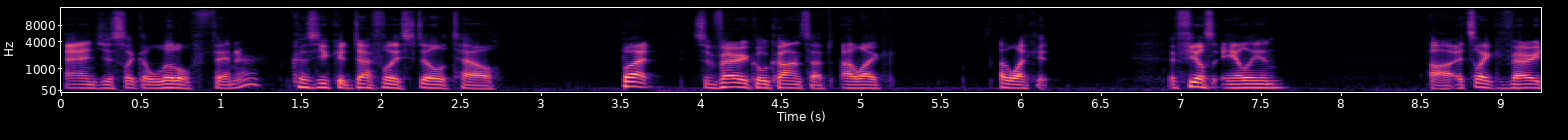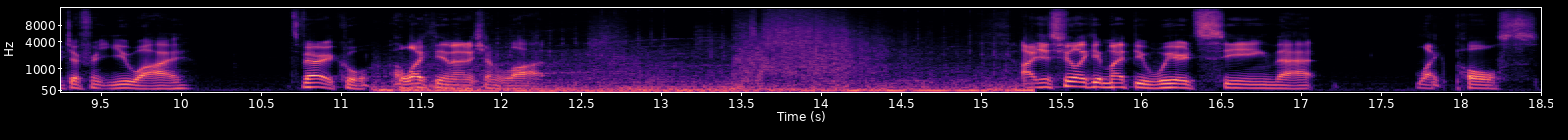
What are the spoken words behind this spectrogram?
and just like a little thinner because you could definitely still tell. But it's a very cool concept. I like I like it. It feels alien. Uh, it's like very different UI. It's very cool. I like the animation a lot. I just feel like it might be weird seeing that like pulse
